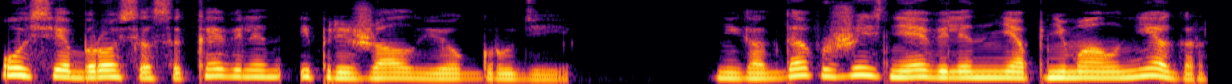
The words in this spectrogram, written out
Осия бросился к Эвелин и прижал ее к груди. Никогда в жизни Эвелин не обнимал негр,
